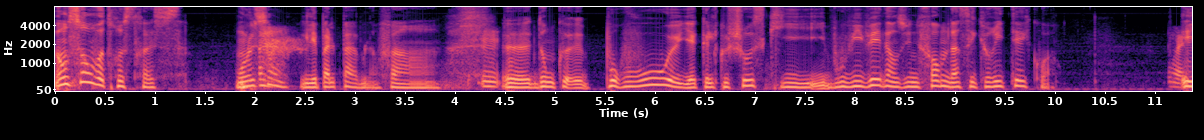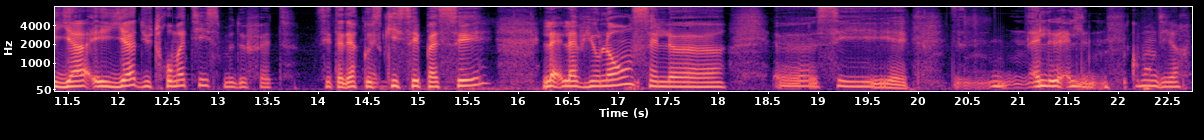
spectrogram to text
On sent votre stress. On le sent, il est palpable. Enfin, mm. euh, donc euh, pour vous, il y a quelque chose qui vous vivez dans une forme d'insécurité, quoi. Ouais. Et il y a et il y a du traumatisme de fait. C'est-à-dire que ce qui s'est passé, la, la, violence, elle, euh, euh c'est, elle, elle, comment dire,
